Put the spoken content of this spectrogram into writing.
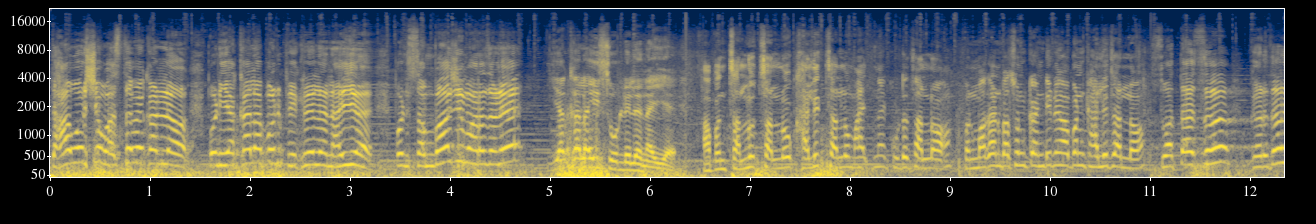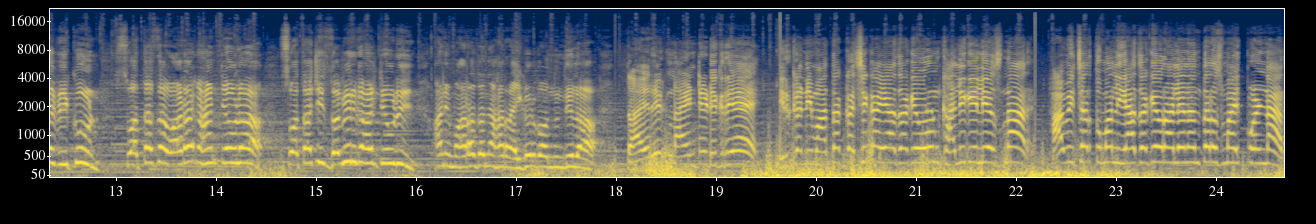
दहा वर्ष वास्तव्य काढलं पण एकाला पण फेकलेलं नाहीये. पण संभाजी महाराजाने एकालाही सोडलेलं नाहीये. आपण चाललोच चाललो खालीच चाललो माहीत नाही कुठं चाललो. पण मगांपासून कंटिन्यू आपण खाली चाललो. स्वतःच घरदार विकून स्वतःचा वाडा गहाण ठेवला स्वतःची जमीन गहाण ठेवली आणि महाराजांनी हा रायगड बांधून दिला. डायरेक्ट नाईन्टी डिग्री आहे. हिरकणी माता कशी काय या जागेवरून खाली गेली असणार? हा विचार तुम्हाला या जागेवर आल्यानंतरच माहीत पडणार.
